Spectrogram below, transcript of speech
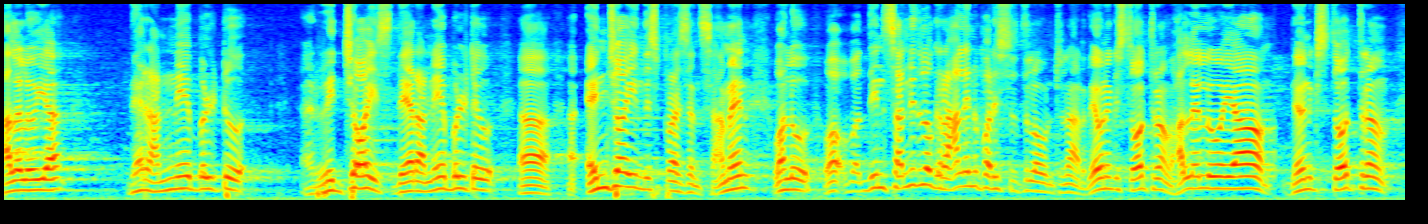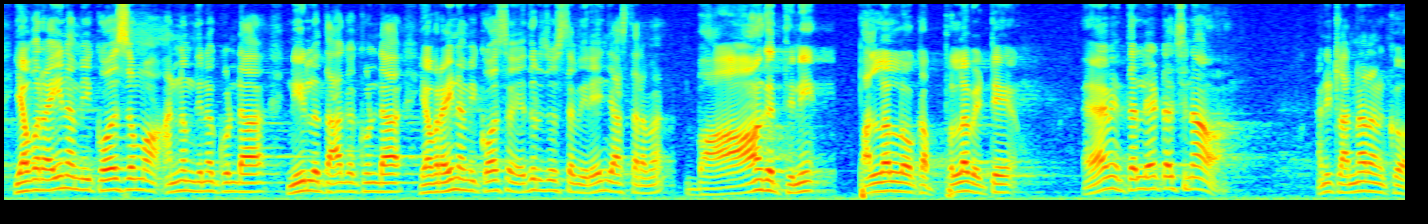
Hallelujah they are unable to rejoice they are unable to enjoy in this presence I mean వాళ్ళు దీని సన్నిధిలోకి రాలేని పరిస్థితిలో ఉంటున్నారు. దేవునికి స్తోత్రం. హల్లెలూయ దేవునికి స్తోత్రం. ఎవరైనా మీకోసం అన్నం తినకుండా నీళ్ళు తాగకుండా ఎవరైనా మీకోసం ఎదురు చూస్తే మీరేం చేస్తారమ్మా? బాగా తిని పళ్ళల్లో ఒక పుల్ల పెట్టి ఏమి ఇంత లేట్ వచ్చినావా? అని ఇట్లా అన్నారనుకో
